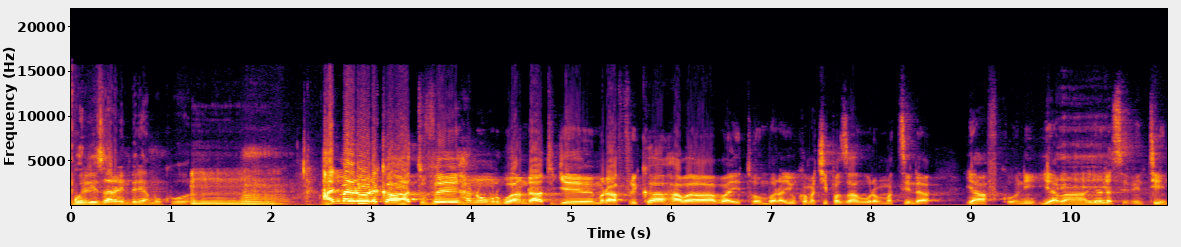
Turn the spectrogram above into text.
gorira izarara imbere ya mukura. Hanyuma rero reka tuve hano mu rwanda tujye muri afurika habaye tombora yuko amakipe azahura mu matsinda ya afcon Eh. ya under 17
